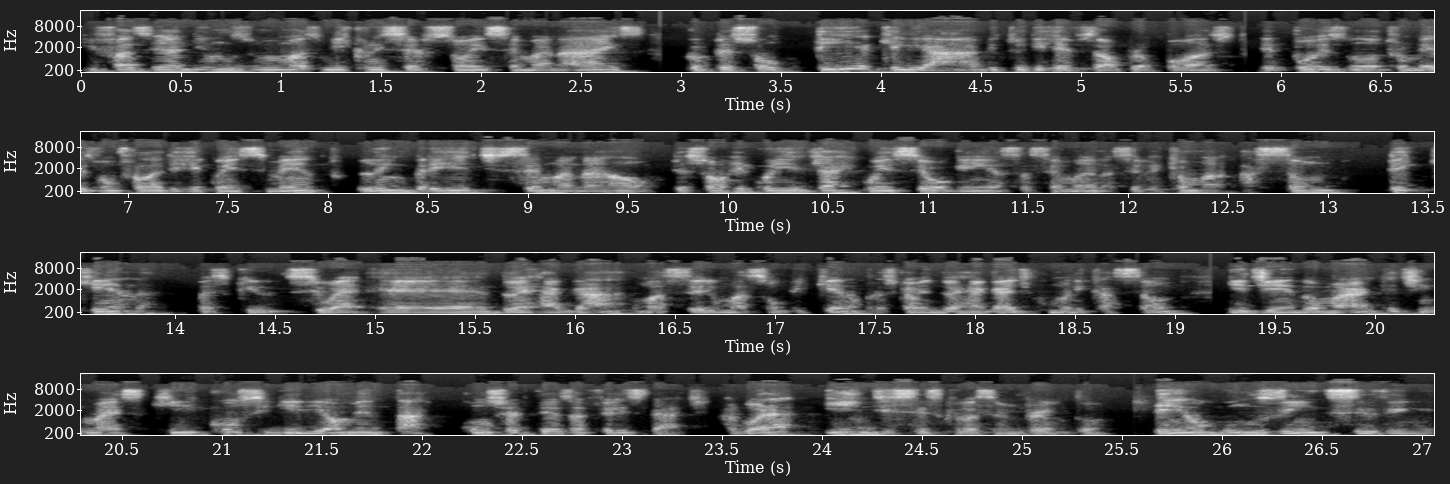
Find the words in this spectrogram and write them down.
e fazer ali uns, umas microinserções semanais para o pessoal ter aquele hábito de revisar o propósito. Depois, no outro mês, vamos falar de reconhecimento, lembrete semanal. O pessoal reconhe já reconheceu alguém essa semana? Você vê que é uma ação pequena, mas que se o, é, do RH, uma, seria uma ação pequena, praticamente do RH, de comunicação e de endomarketing, mas que conseguiria aumentar com certeza a felicidade. Agora, índices que você me perguntou. Tem alguns índices em,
